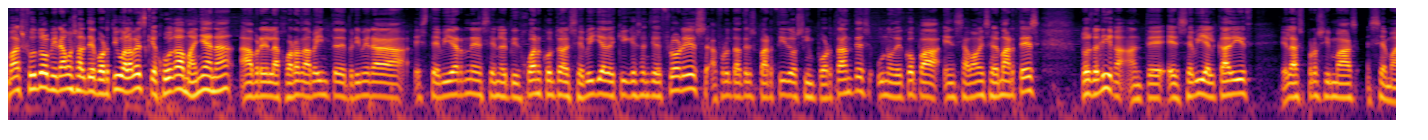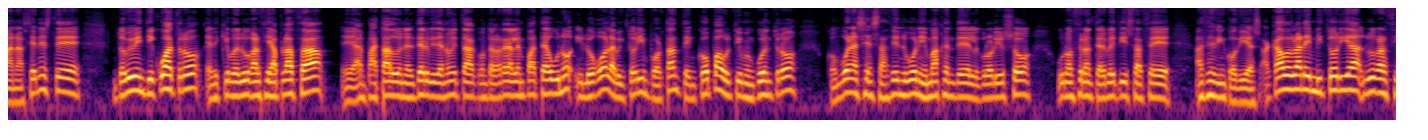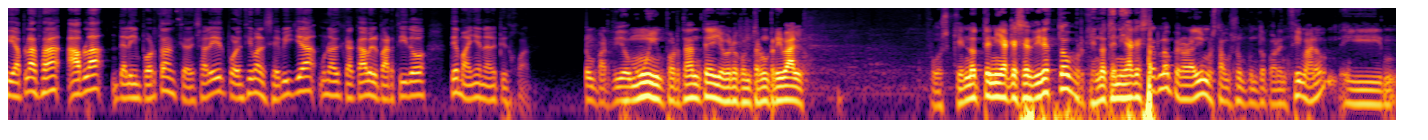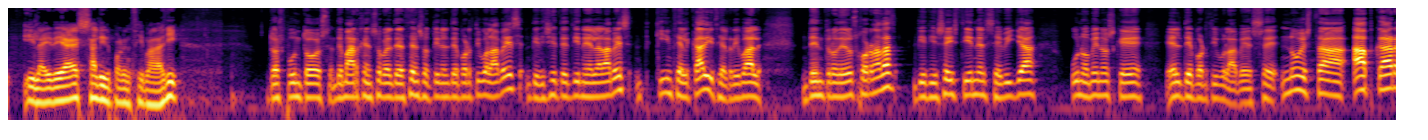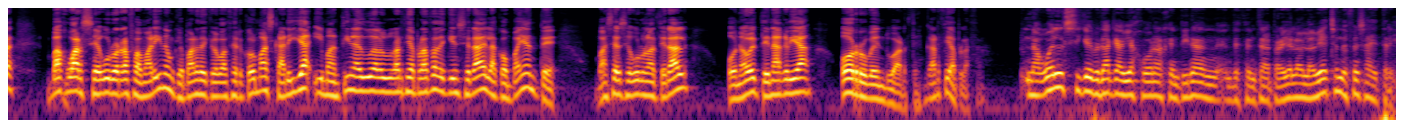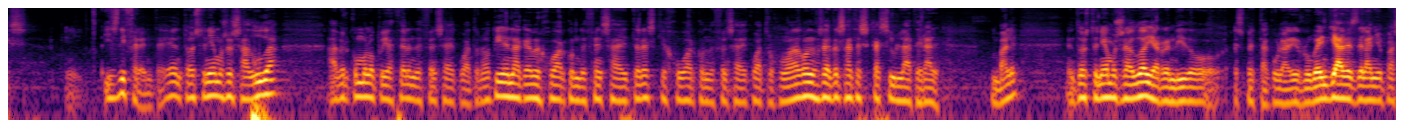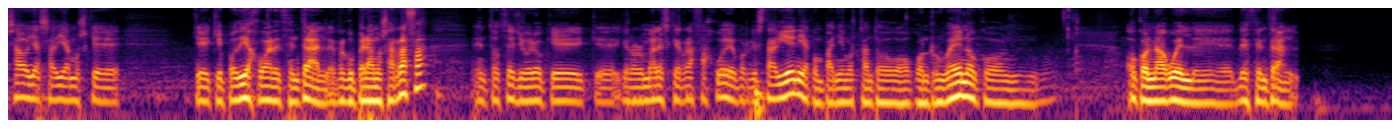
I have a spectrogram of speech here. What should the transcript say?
Más fútbol, miramos al Deportivo a la vez que juega mañana, abre la jornada 20 de primera este viernes en el Pizjuán contra el Sevilla de Quique Sánchez Flores, afronta tres partidos importantes, uno de Copa en Samamés el martes, dos de Liga ante el Sevilla y el Cádiz en las próximas semanas. En este 2024, el equipo de Luis García Plaza eh, ha empatado en el derby de Noeta contra el Real empate a uno y luego la victoria importante en Copa, último encuentro, con buena sensación y buena imagen del glorioso 1-0 ante el Betis hace, hace cinco días. Acabo de hablar en Vitoria, Luis García Plaza habla de la importancia de salir por encima del Sevilla una vez que acabe el partido de mañana en el Pizjuán. Un partido muy importante, yo creo, contra un rival pues que no tenía que ser directo, porque no tenía que serlo, pero ahora mismo estamos un punto por encima, ¿no? Y, la idea es salir por encima de allí. Dos puntos de margen sobre el descenso tiene el Deportivo Alavés, 17 tiene el Alavés, 15 el Cádiz, el rival dentro de dos jornadas, 16 tiene el Sevilla, uno menos que el Deportivo Alavés. Eh, no está Apcar, va a jugar seguro Rafa Marina, aunque parece que lo va a hacer con mascarilla, y mantiene la duda Luis García Plaza de quién será el acompañante. ¿Va a ser seguro un lateral o Nahuel Tenagria o Rubén Duarte? García Plaza. Nahuel sí que es verdad que había jugado en Argentina en, de central, pero ya lo, había hecho en defensa de tres. Y, es diferente, ¿eh? entonces teníamos esa duda a ver cómo lo podía hacer en defensa de cuatro. No tiene nada que ver jugar con defensa de tres que jugar con defensa de cuatro. Jugar con defensa de tres haces casi un lateral, ¿vale? Entonces teníamos esa duda y ha rendido espectacular. Y Rubén ya desde el año pasado ya sabíamos que, que, podía jugar en central. Recuperamos a Rafa. Entonces yo creo que, que, normal es que Rafa juegue porque está bien y acompañemos tanto con Rubén o con, o con Nahuel de, central.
